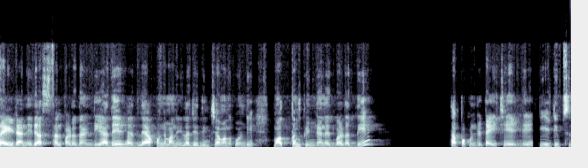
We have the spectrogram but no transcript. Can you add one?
సైడ్ అనేది అస్సలు పడదండి. అదే అది లేకుండా మనం ఇలా జల్లించామనుకోండి మొత్తం పిండి అనేది పడద్ది. తప్పకుండా ట్రై చేయండి. ఈ టిప్స్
